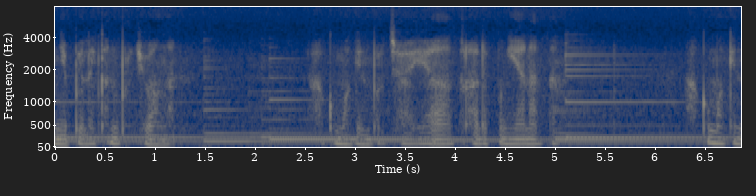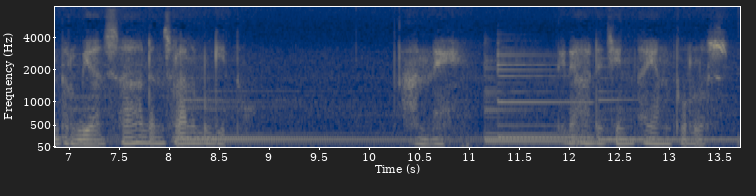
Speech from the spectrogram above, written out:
menyepelekan perjuangan. Aku makin percaya terhadap pengkhianatan. Aku makin terbiasa dan selalu begitu. Aneh tidak ada cinta yang tulus.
